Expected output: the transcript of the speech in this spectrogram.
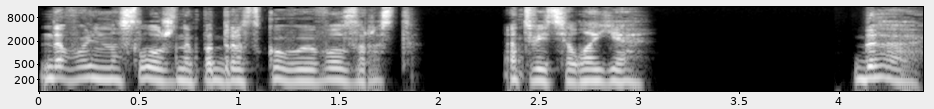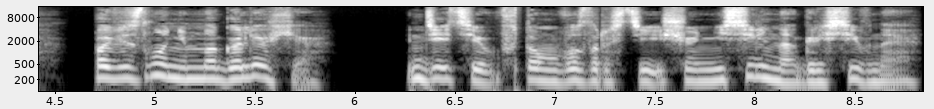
довольно сложный подростковый возраст», — ответила я. «Да, повезло немного Лёхе. Дети в том возрасте еще не сильно агрессивные.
